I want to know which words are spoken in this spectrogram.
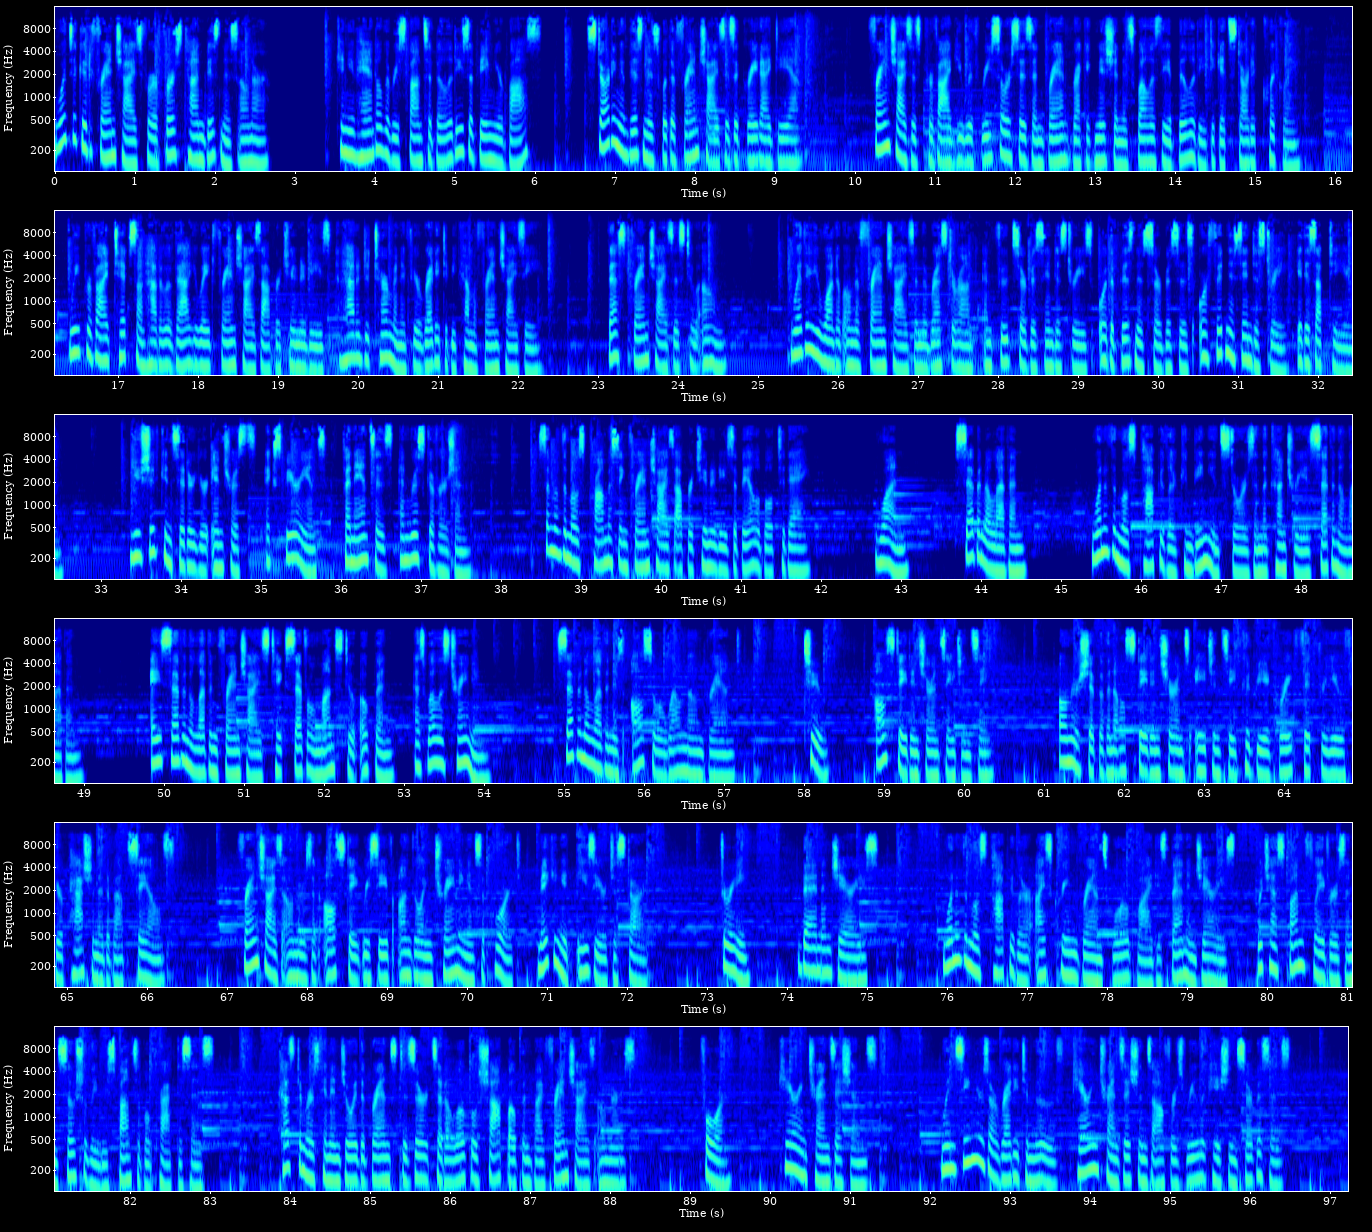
What's a good franchise for a first time business owner? Can you handle the responsibilities of being your boss? Starting a business with a franchise is a great idea. Franchises provide you with resources and brand recognition as well as the ability to get started quickly. We provide tips on how to evaluate franchise opportunities and how to determine if you're ready to become a franchisee. Best franchises to own. Whether you want to own a franchise in the restaurant and food service industries or the business services or fitness industry, it is up to you. You should consider your interests, experience, finances, and risk aversion. Some of the most promising franchise opportunities available today 1. 7 Eleven. One of the most popular convenience stores in the country is 7 Eleven. A 7 Eleven franchise takes several months to open, as well as training. 7 Eleven is also a well known brand. 2. Allstate Insurance Agency. Ownership of an Allstate insurance agency could be a great fit for you if you're passionate about sales. Franchise owners at Allstate receive ongoing training and support, making it easier to start. 3. Ben Jerry's. One of the most popular ice cream brands worldwide is Ben & Jerry's, which has fun flavors and socially responsible practices. Customers can enjoy the brand's desserts at a local shop opened by franchise owners. 4. Caring Transitions. When seniors are ready to move, Caring Transitions offers relocation services.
